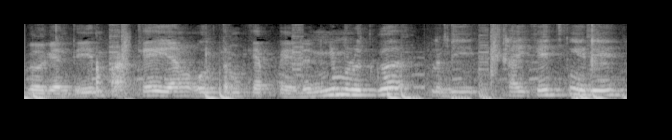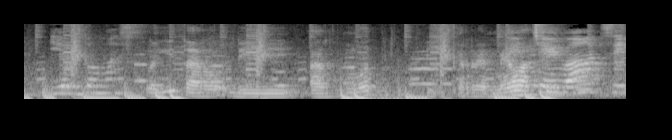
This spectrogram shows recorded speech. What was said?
gue gantiin pakai yang ultim cap dan ini menurut gue lebih eye catching ya deh Iya betul mas. lagi taruh di art mode ih keren mewah Kece sih banget sih.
